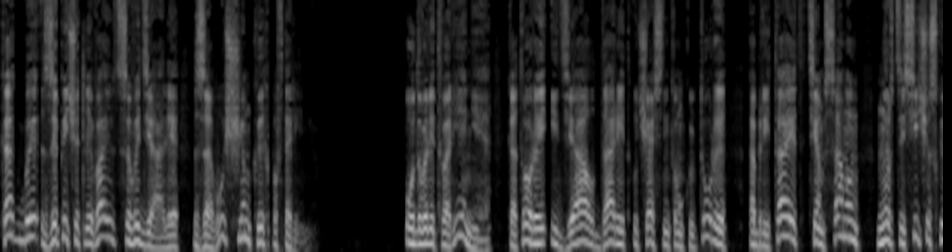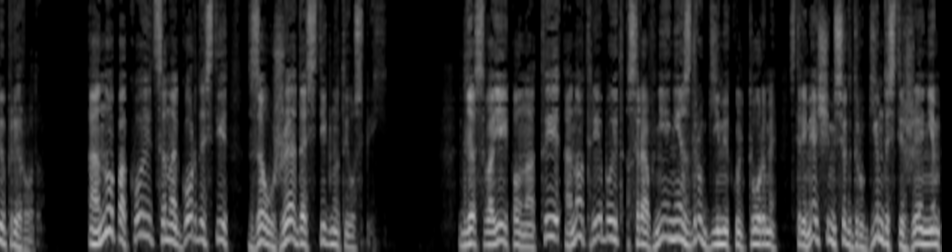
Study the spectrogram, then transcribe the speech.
как бы запечатлеваются в идеале, зовущем к их повторению. Удовлетворение, которое идеал дарит участникам культуры, обретает тем самым нарциссическую природу. оно покоится на гордости за уже достигнутые успехи. Для своей полноты оно требует сравнения с другими культурами, стремящимися к другим достижениям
